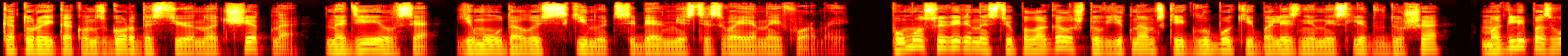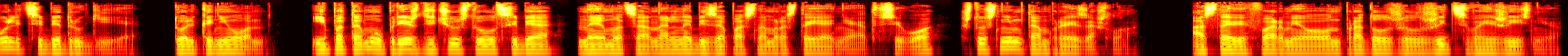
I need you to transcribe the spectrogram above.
которые, как он с гордостью, но тщетно, надеялся, ему удалось скинуть себя вместе с военной формой. Пумо с уверенностью полагал, что вьетнамский глубокий болезненный след в душе могли позволить себе другие, только не он, и потому прежде чувствовал себя на эмоционально безопасном расстоянии от всего, что с ним там произошло. Оставив армию, он продолжил жить своей жизнью,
